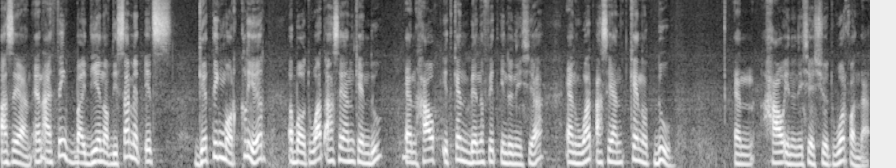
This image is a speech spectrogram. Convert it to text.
ASEAN. And I think by the end of the summit, it's getting more clear about what ASEAN can do and how it can benefit Indonesia and what ASEAN cannot do and how Indonesia should work on that.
